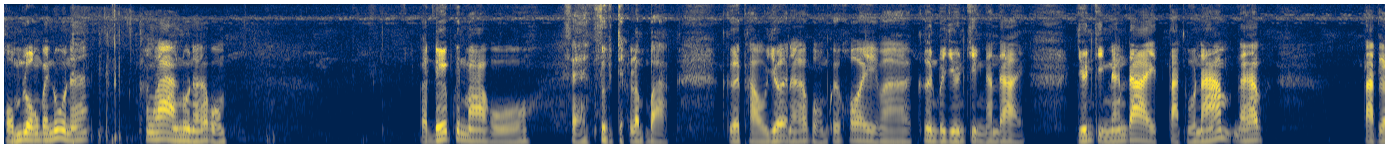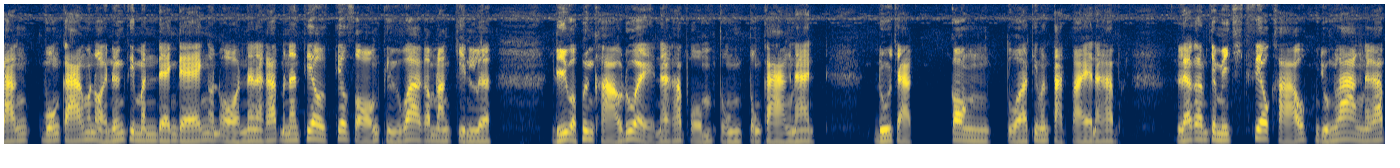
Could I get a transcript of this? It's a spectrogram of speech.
ผมลงไปนู่นนะฮะข้างล่างนู่นนะครับผม กระดึบขึ้นมาโห แสนสุดจะลำบาก เกลือเถาเยอะนะครับ ผมค่อยๆมาขึ้นไปยืนกิ่งนั้นได้ ยืนกิ่งนั้นได้ ตัดหัวน้ำนะครับ ตัดหลังวงกลางมาหน่อยนึงที่มันแดงๆอ่อนๆนะนะครับมันนั้นเที่ยวเที่ยวสองถือว่ากำลังกินเลย ดีกว่าพึ่งขาวด้วยนะครับ ผมตรงตรงกลางนะดูจากกล้องตัวที่มันตัดไปนะครับ แล้วก็จะมีเสี้ยวขาวอยู่ล่างนะครับ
